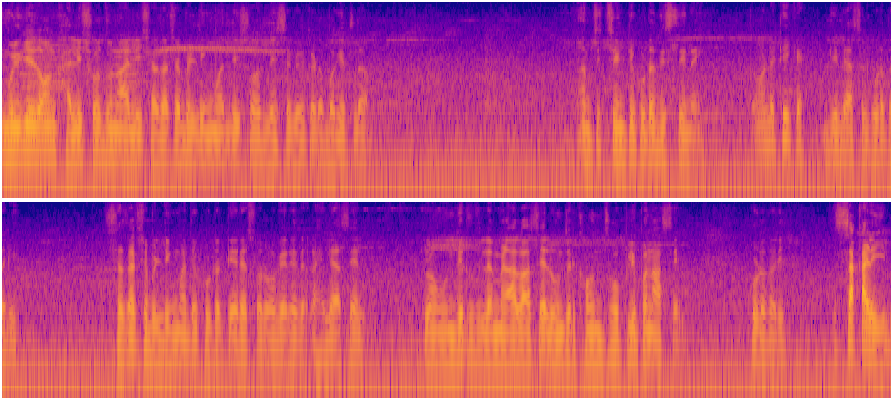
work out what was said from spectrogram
मुलगी जाऊन खाली शोधून आली शेजारच्या बिल्डिंगमधली शोधली सगळीकडे बघितलं. आमची चिंटी कुठं दिसली नाही. तर म्हटलं ठीक आहे गेली असेल कुठंतरी. शेजारच्या बिल्डिंगमध्ये कुठं टेरेसवर वगैरे राहिले असेल किंवा उंदीर तुला मिळाला असेल उंदीर खाऊन झोपली पण असेल कुठंतरी. सकाळी येईल.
